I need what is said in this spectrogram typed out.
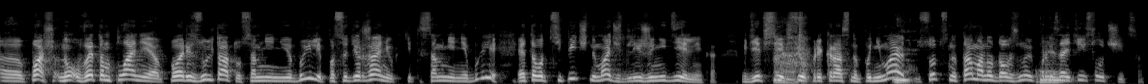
Э, Паш, ну в этом плане по результату сомнения были, по содержанию какие-то сомнения были. Это вот типичный матч для еженедельника, где все все прекрасно понимают, и, собственно, там оно должно и произойти и случиться.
